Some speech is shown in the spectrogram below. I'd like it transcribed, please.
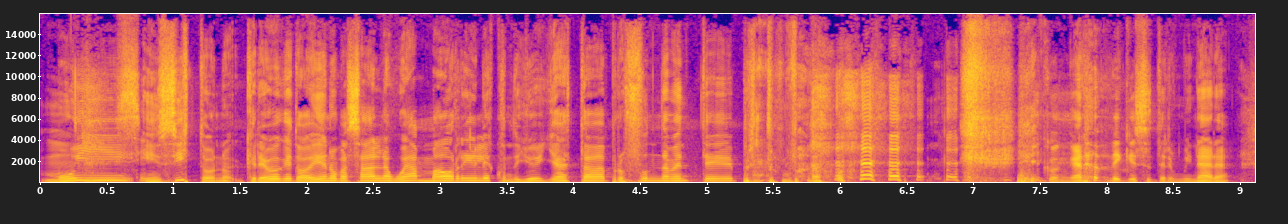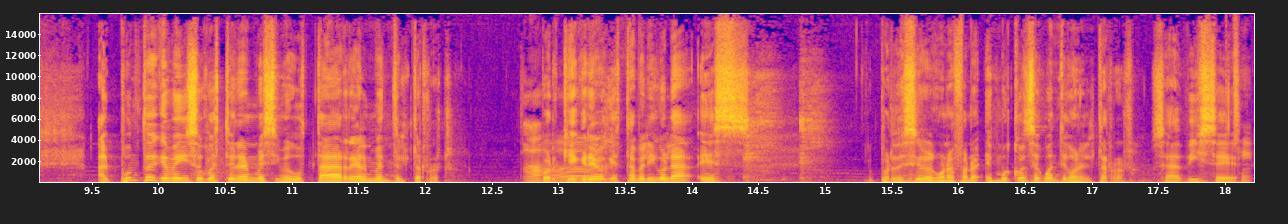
muy, Sí. insisto, no, creo que todavía no pasaban las weas más horribles cuando yo ya estaba profundamente perturbado con ganas de que se terminara, al punto de que me hizo cuestionarme si me gustaba realmente el terror. Porque Ah, creo que esta película es, por decirlo de alguna forma, es muy consecuente con el terror. O sea, dice, Sí.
